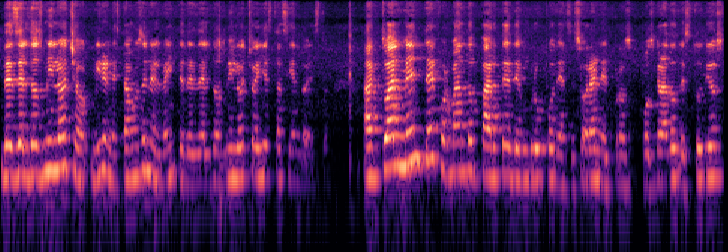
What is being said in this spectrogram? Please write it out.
desde el 2008. Miren, estamos en el 20, desde el 2008 ella está haciendo esto. Actualmente formando parte de un grupo de asesora en el posgrado de estudios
